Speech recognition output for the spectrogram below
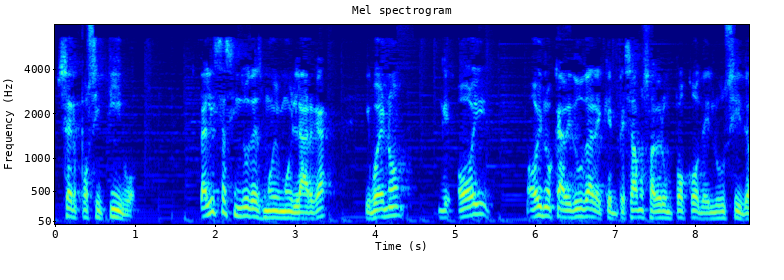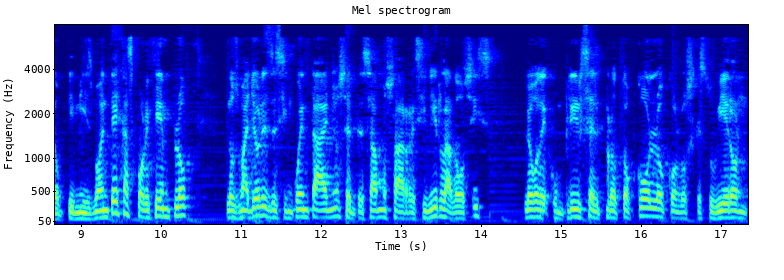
ser positivo. La lista sin duda es muy, muy larga y bueno, hoy hoy no cabe duda de que empezamos a ver un poco de luz y de optimismo. En Texas, por ejemplo, los mayores de 50 años empezamos a recibir la dosis luego de cumplirse el protocolo con los que estuvieron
